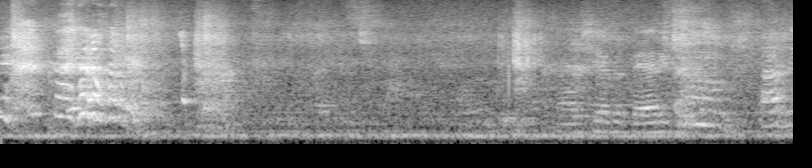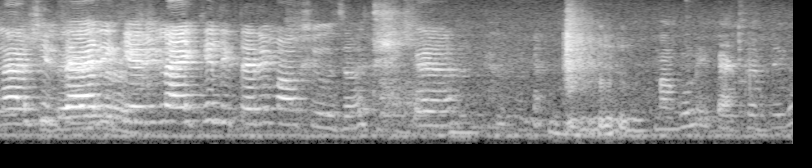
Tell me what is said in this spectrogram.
अशी तयारी केली नाही केली तरी मावशी उजवते. मागून पॅक करते का?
